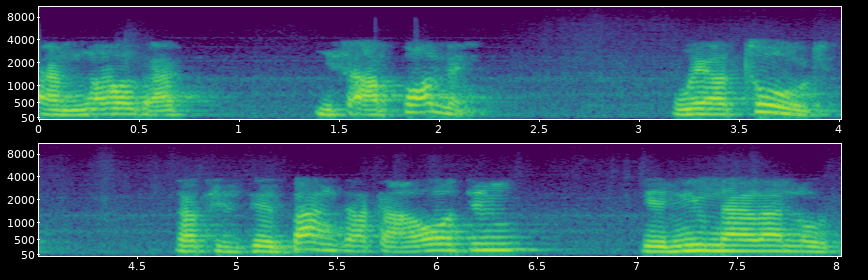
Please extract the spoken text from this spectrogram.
and all that is appalling. We are told that it's the banks that are holding the new Naira notes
